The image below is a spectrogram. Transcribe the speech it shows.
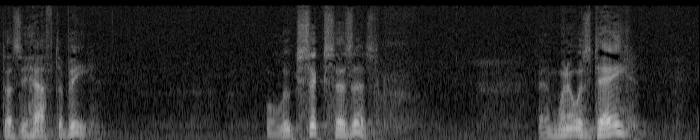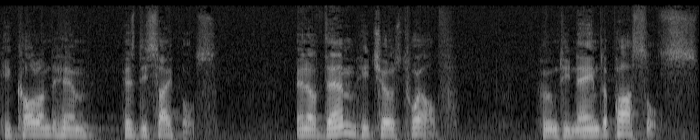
does he have to be? Well, Luke 6 says this. And when it was day, he called unto him his disciples. And of them he chose twelve, whom he named apostles.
